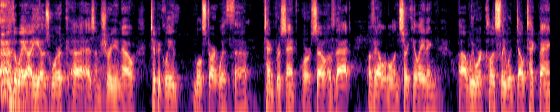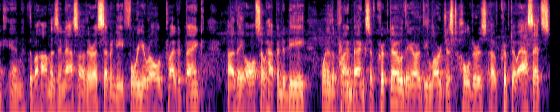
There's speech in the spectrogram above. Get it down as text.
the way IEOs work, uh, as I'm sure you know, typically we'll start with uh, 10% or so of that available and circulating. Uh, we work closely with Deltec Bank in the Bahamas in Nassau. They're a 74 year old private bank. Uh, they also happen to be one of the prime banks of crypto. They are the largest holders of crypto assets,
